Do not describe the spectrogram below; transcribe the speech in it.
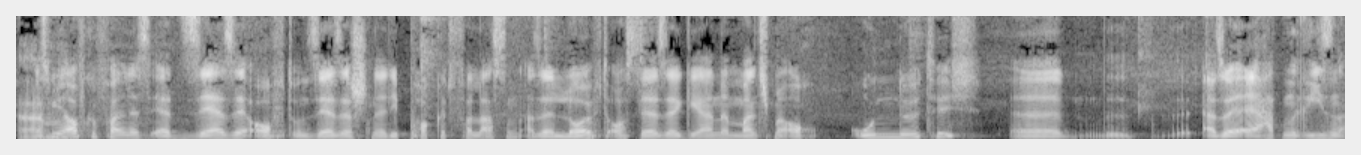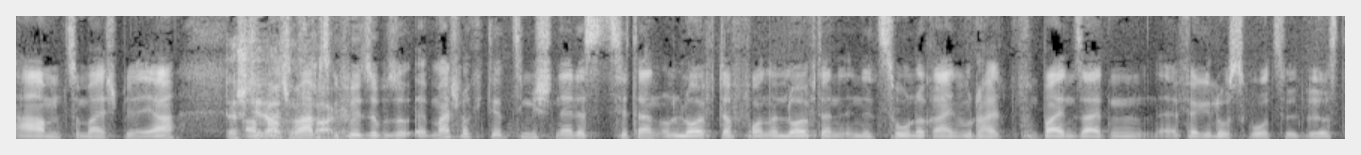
Was mir ähm, aufgefallen ist, er hat sehr, sehr oft und sehr, sehr schnell die Pocket verlassen. Also er läuft auch sehr, sehr gerne, manchmal auch unnötig. Äh, also er hat einen riesen Arm zum Beispiel, ja. Das steht Aber manchmal habe ich das Gefühl, so, so, manchmal kriegt er ziemlich schnell das Zittern und läuft davon und läuft dann in eine Zone rein, wo du halt von beiden Seiten äh, vergenusswurzelt wirst.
